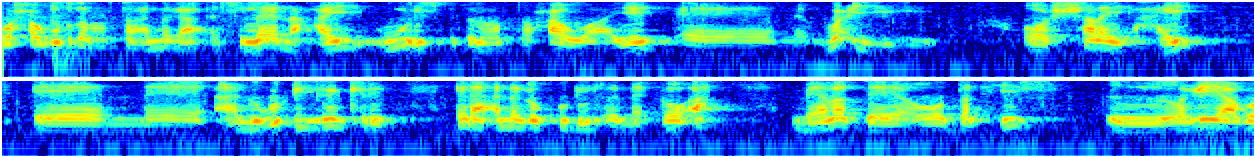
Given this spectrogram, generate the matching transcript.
Waxa ugu badan horta annaga isleenahay wuu isbeddel horta waxaa waaye wacyigii oo shalay ahayd aan lagu dhiiran karin inaan annaga ku dhiiranay oo ah meelo dee oo dalxiis laga yaabo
